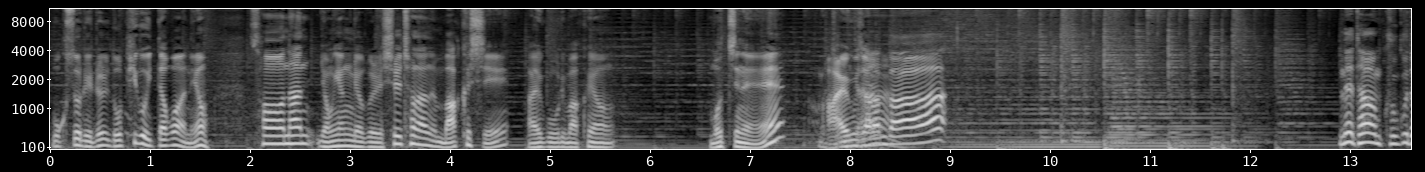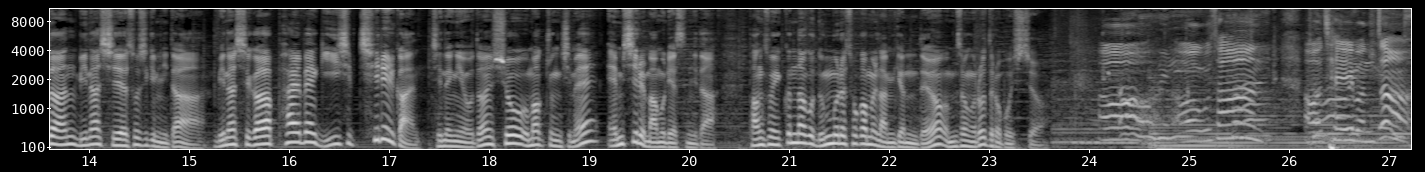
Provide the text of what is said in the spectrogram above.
목소리를 높이고 있다고 하네요. 선한 영향력을 실천하는 마크 씨. 아이고 우리 마크 형 멋지네. 아이고 잘한다. 네, 다음 구구단 미나 씨의 소식입니다. 미나 씨가 827일간 진행해오던 쇼 음악 중심의 MC를 마무리했습니다. 방송이 끝나고 눈물의 소감을 남겼는데요. 음성으로 들어보시죠. 어, 어, 우선 어, 제일 먼저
